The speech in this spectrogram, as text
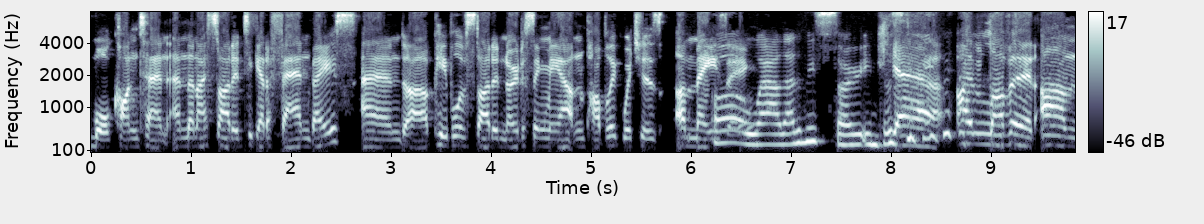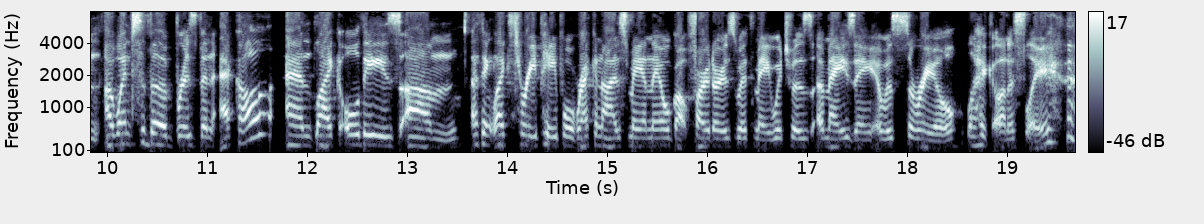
more content. And then I started to get a fan base, and uh, people have started noticing me out in public, which is amazing. Oh, wow. That'd be so interesting. Yeah, I love it. Um, I went to the Brisbane Ekka, and like all these, um, I think like three people recognized me, and they all got photos with me, which was amazing. It was surreal, like, honestly. yeah,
